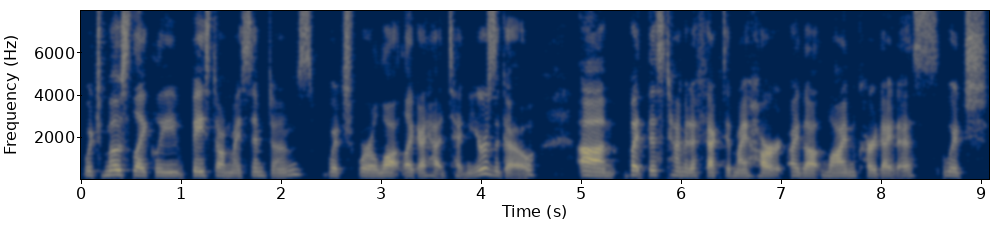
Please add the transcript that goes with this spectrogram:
which most likely based on my symptoms which were a lot like i had 10 years ago um, but this time it affected my heart. I got lyme carditis which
